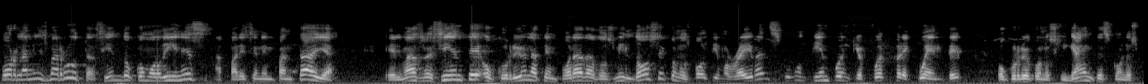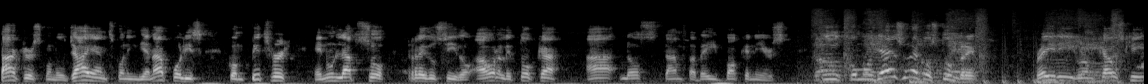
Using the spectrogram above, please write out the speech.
por la misma ruta, siendo comodines, aparecen en pantalla. El más reciente ocurrió en la temporada 2012 con los Baltimore Ravens. Hubo un tiempo en que fue frecuente. Ocurrió con los Gigantes, con los Packers, con los Giants, con Indianapolis, con Pittsburgh en un lapso reducido. Ahora le toca a los Tampa Bay Buccaneers. Y como ya es una costumbre, Brady y Gronkowski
